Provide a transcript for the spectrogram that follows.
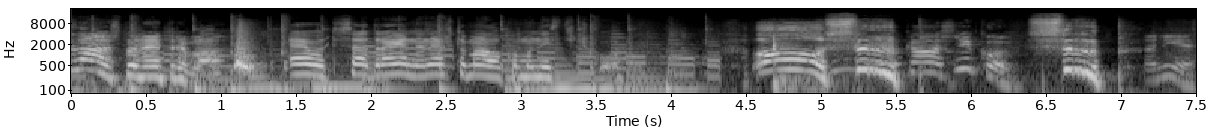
znaš što ne treba. Evo ti sad, Dragane, nešto malo komunističko. O, Srp, Kalašnikov. Srp. A nije.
